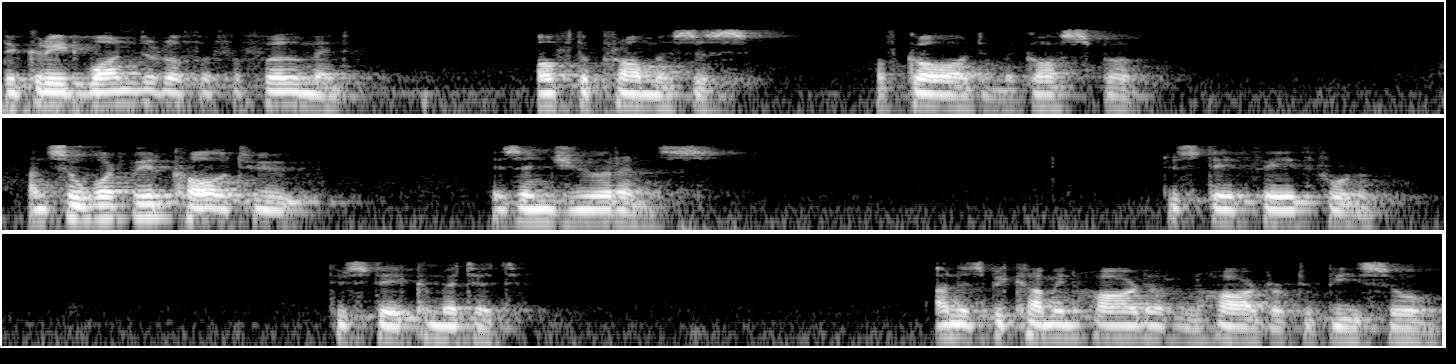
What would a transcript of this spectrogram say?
the great wonder of the fulfillment of the promises of God in the gospel. And so, what we're called to is endurance, to stay faithful, to stay committed. And it's becoming harder and harder to be so.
